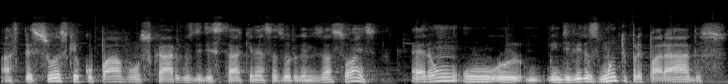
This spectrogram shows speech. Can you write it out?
as pessoas que ocupavam os cargos de destaque nessas organizações eram o, o, indivíduos muito preparados,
